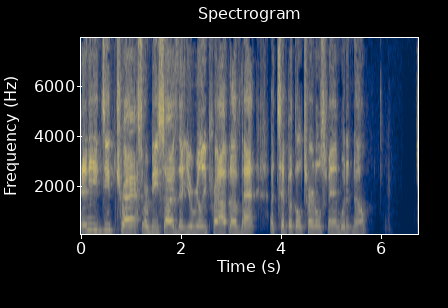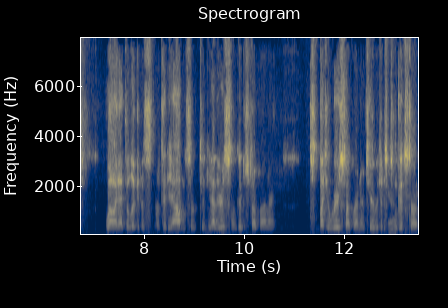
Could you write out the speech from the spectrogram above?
Any deep tracks or B sides that you're really proud of that a typical Turtles fan wouldn't know? Well, I'd have to look at this look at the album. So yeah, there is some good stuff on there. There's a bunch of weird stuff there too, but there's some good stuff.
